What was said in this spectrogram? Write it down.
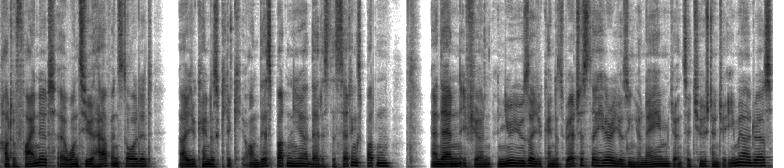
how to find it. Uh, once you have installed it, uh, you can just click on this button here. That is the settings button. And then if you're a new user, you can just register here using your name, your institution, and your email address.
